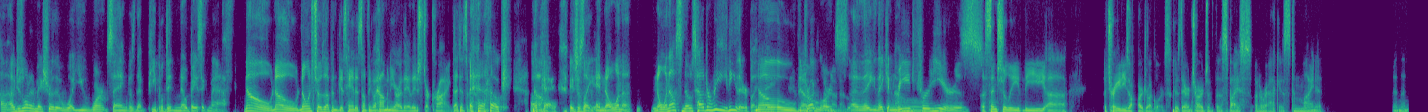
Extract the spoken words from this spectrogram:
I I just wanted to make sure that what you weren't saying was that people didn't know basic math. No, no, no one shows up and gets handed something. Go, how many are they? And they just start crying. That doesn't. okay, No. okay. It's just like, and no one, uh, no one else knows how to read either. But they- no, the no, drug lords, no. Uh, they they can read for years. essentially the uh Atreides are drug lords because they're in charge of the spice on Arrakis to mine it and then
